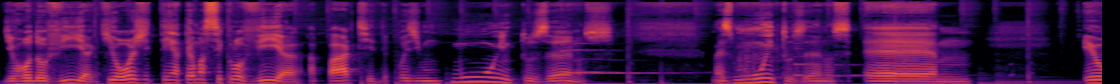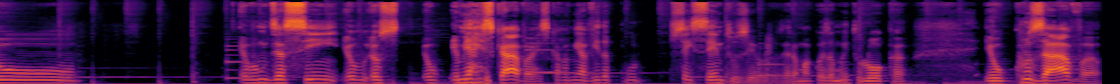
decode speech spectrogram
de rodovia que hoje tem até uma ciclovia à parte, depois de muitos anos mas muitos anos, é, eu, eu vamos dizer assim, eu, eu, eu, eu me arriscava, arriscava minha vida por 600 euros, era uma coisa muito louca. Eu cruzava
